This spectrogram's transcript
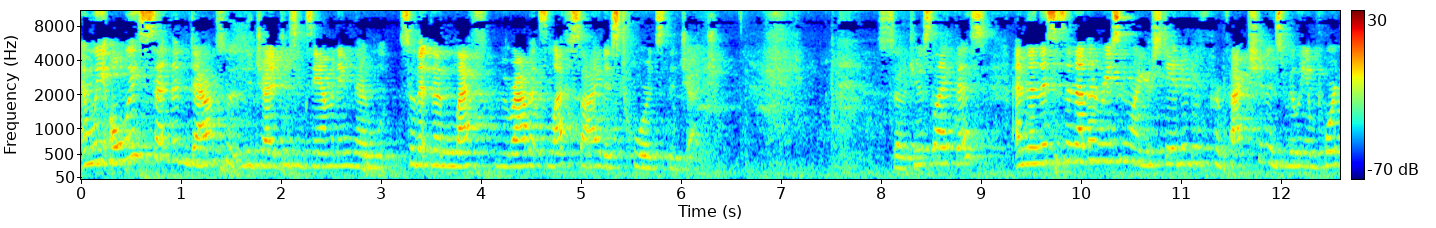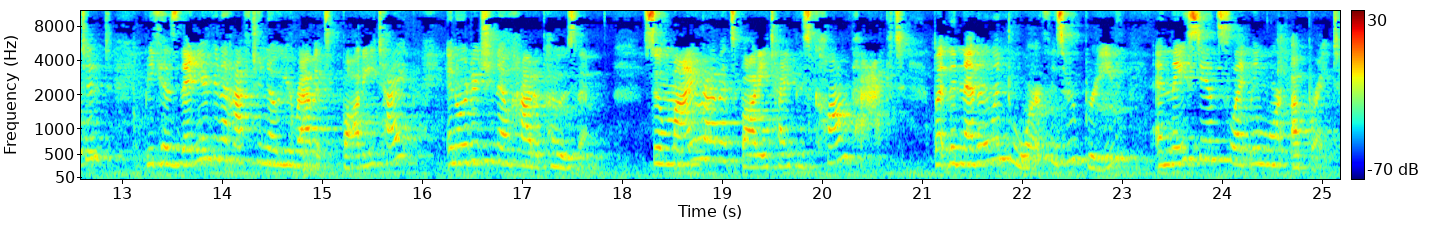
And we always set them down so that the judge is examining their, so that the left, the rabbit's left side is towards the judge. So just like this. And then this is another reason why your standard of perfection is really important because then you're gonna have to know your rabbit's body type in order to know how to pose them. So my rabbit's body type is compact, but the Netherland Dwarf is her breed, and they stand slightly more upright.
